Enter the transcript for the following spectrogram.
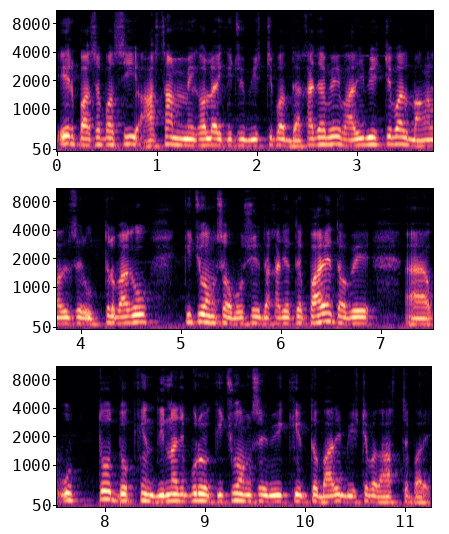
এর পাশাপাশি আসাম, মেঘালয় কিছু বৃষ্টিপাত দেখা যাবে। ভারী বৃষ্টিপাত বাংলাদেশের উত্তরভাগেও কিছু অংশে অবশ্যই দেখা যেতে পারে। তবে উত্তর, দক্ষিণ দিনাজপুরেও কিছু অংশে বিক্ষিপ্ত ভারী বৃষ্টিপাত আসতে পারে।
